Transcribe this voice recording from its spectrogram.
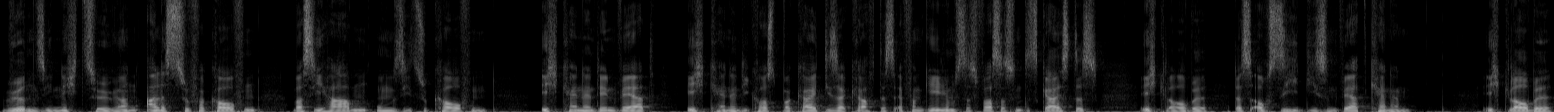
würden Sie nicht zögern, alles zu verkaufen, was Sie haben, um sie zu kaufen. Ich kenne den Wert, ich kenne die Kostbarkeit dieser Kraft des Evangeliums des Wassers und des Geistes, ich glaube, dass auch Sie diesen Wert kennen. Ich glaube,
